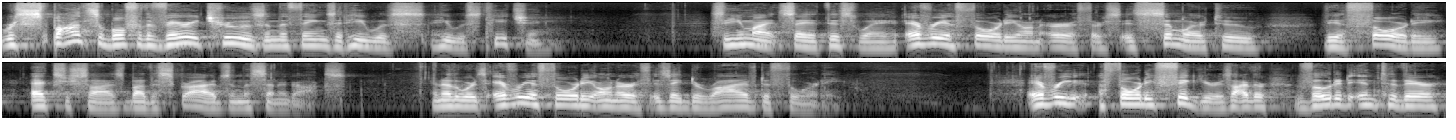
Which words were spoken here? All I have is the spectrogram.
responsible for the very truths and the things that he was, he was teaching. So you might say it this way every authority on earth is similar to the authority exercised by the scribes in the synagogues. In other words, every authority on earth is a derived authority. Every authority figure is either voted into their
